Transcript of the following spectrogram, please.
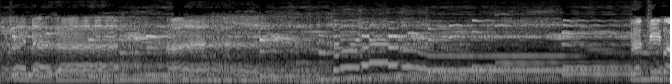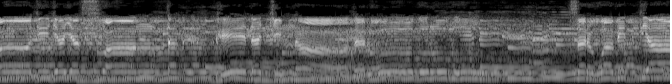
पुण्यवर्धनः प्रतिवाजिजयस्वान्त भेदचिह्नादरो गुरुः। सर्वविद्याप्रवीणोऽन्यो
